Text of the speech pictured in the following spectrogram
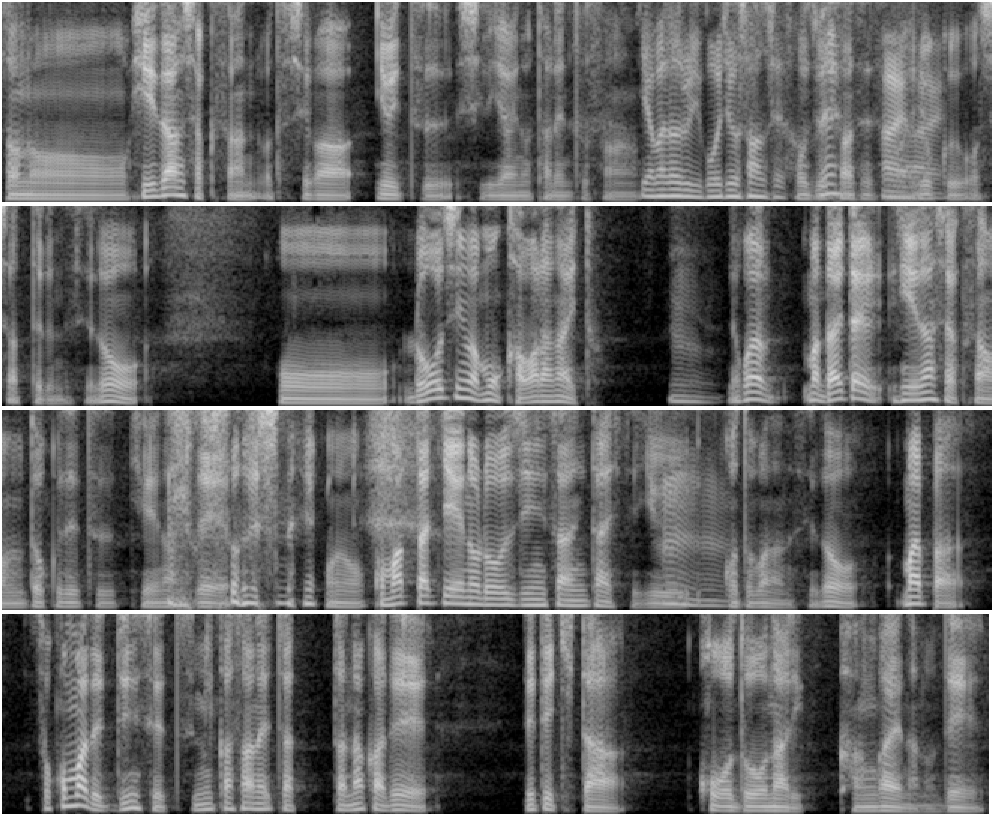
その、ヒーダンシャクさん、私が唯一知り合いのタレントさん、山田るい53世さん、ね。53世さんはいはいがよくおっしゃってるんですけど、お老人はもう変わらないと。うん。でこれは、まあ大体ヒーダンシャクさんは毒舌系なんで、そうですね。この困った系の老人さんに対して言う言葉なんですけど、まあやっぱそこまで人生積み重ねちゃった中で出てきた行動なり考えなので、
